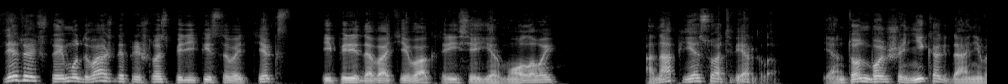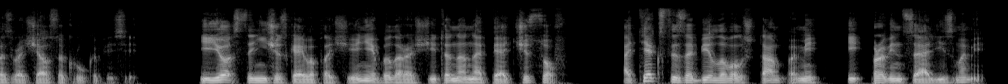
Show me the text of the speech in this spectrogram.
следует, что ему дважды пришлось переписывать текст и передавать его актрисе Ермоловой. Она пьесу отвергла, и Антон больше никогда не возвращался к рукописи. Ее сценическое воплощение было рассчитано на пять часов, а текст изобиловал штампами и провинциализмами,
